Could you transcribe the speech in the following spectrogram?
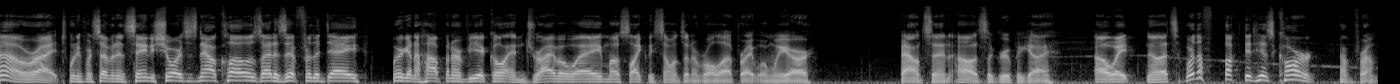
All right, 24/7 in Sandy Shores is now closed. That is it for the day. We're gonna hop in our vehicle and drive away. Most likely, someone's gonna roll up right when we are bouncing. Oh, it's the groupie guy. Oh wait, no, that's where the fuck did his car come from?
